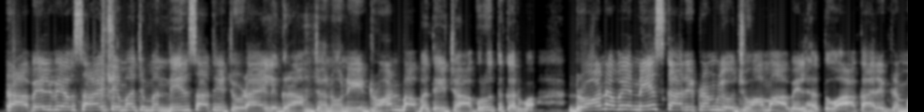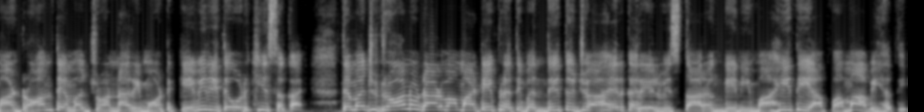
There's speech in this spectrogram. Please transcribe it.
ટ્રાવેલ વ્યવસાય તેમજ મંદિર સાથે જોડાયેલ ગ્રામજનોને ડ્રોન બાબતે જાગૃત કરવા, ડ્રોન અવેરનેસ કાર્યક્રમ યોજવામાં આવેલ હતો. આ કાર્યક્રમમાં ડ્રોન તેમજ ડ્રોનના રિમોટ કેવી રીતે ઓળખી શકાય તેમજ ડ્રોન ઉડાડવા માટે પ્રતિબંધિત જાહેર કરેલ વિસ્તાર અંગેની માહિતી આપવામાં આવી હતી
